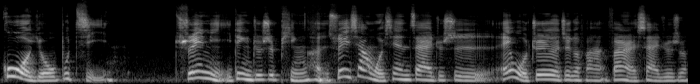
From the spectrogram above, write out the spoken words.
过犹不及，所以你一定就是平衡。所以像我现在就是哎，我追了这个凡凡尔赛，就是说，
